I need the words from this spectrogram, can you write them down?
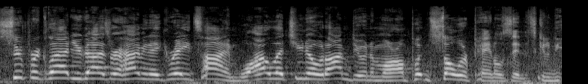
Super glad you guys are having a great time. Well, I'll let you know what I'm doing tomorrow. I'm putting solar panels in. It's gonna be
